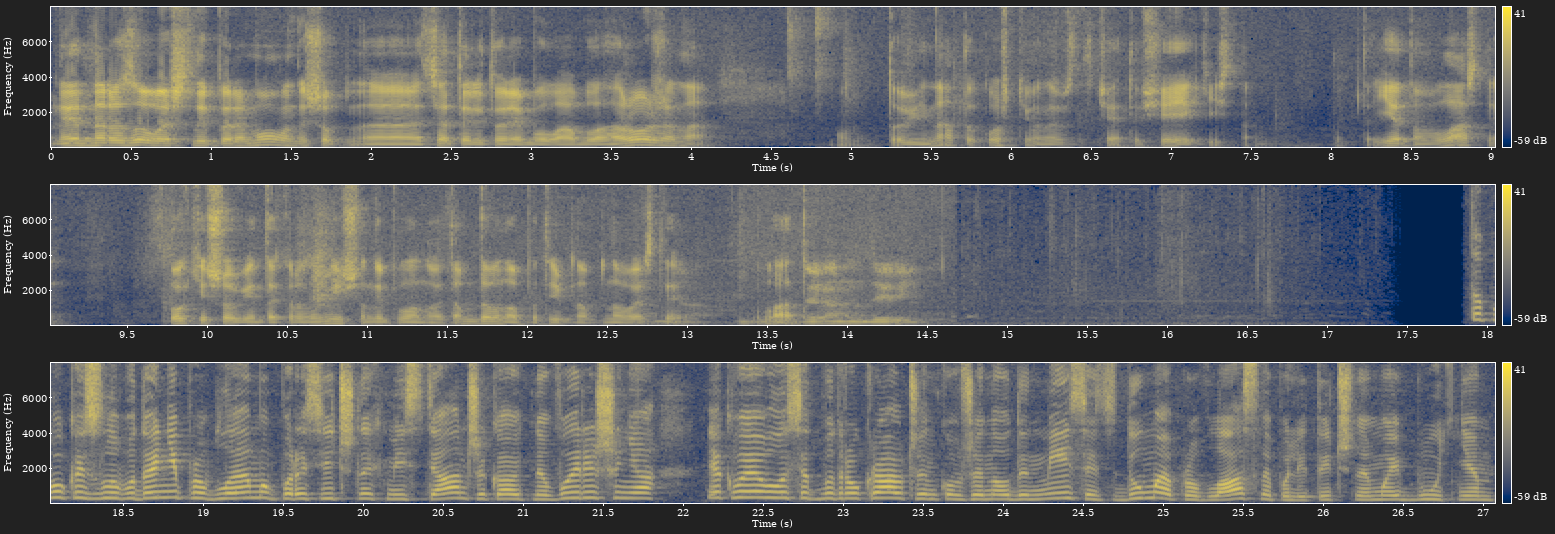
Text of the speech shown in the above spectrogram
Неодноразово йшли перемовини, щоб е, ця територія була облагорожена. Ну, То війна, то коштів не вистачає, то ще якісь там. Тобто є там власник. Поки що він так розуміє, що не планує. Там давно потрібно навести лад. Та поки злободенні проблеми пересічних містян чекають на вирішення, як виявилося, Дмитро Кравченко вже на один місяць думає про власне політичне майбутнє.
